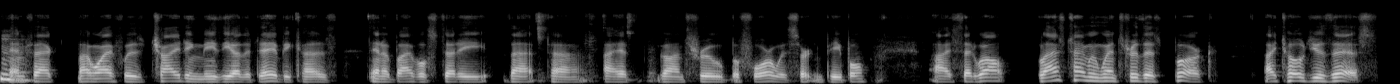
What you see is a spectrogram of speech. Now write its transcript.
Hmm. In fact, my wife was chiding me the other day because in a Bible study that uh, I had gone through before with certain people, I said, Well, last time we went through this book, I told you this,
